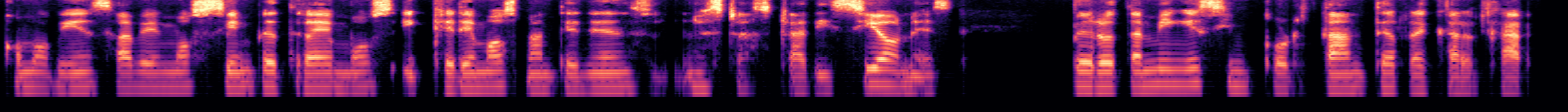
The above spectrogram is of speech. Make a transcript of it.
como bien sabemos, siempre traemos y queremos mantener nuestras tradiciones, pero también es importante recalcar,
